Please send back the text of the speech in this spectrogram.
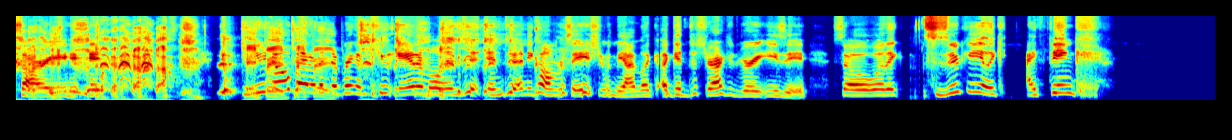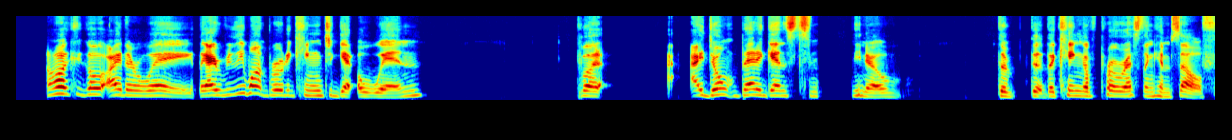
Sorry, it, you know better than to bring a cute animal into into any conversation with me. I'm like I get distracted very easy. So like Suzuki, like I think. Oh, it could go either way. Like I really want Brody King to get a win, but I don't bet against you know the, the the king of pro wrestling himself,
